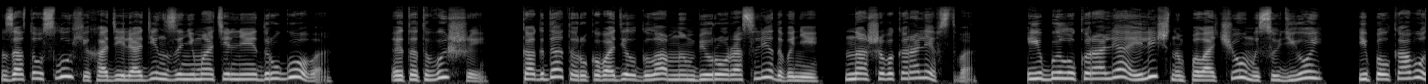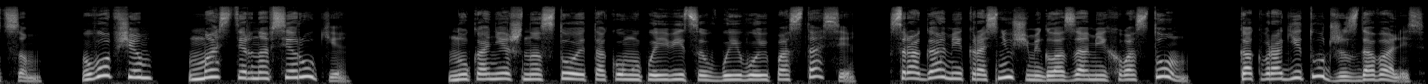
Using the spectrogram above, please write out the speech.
зато слухи ходили один занимательнее другого. Этот высший когда-то руководил главным бюро расследований нашего королевства и был у короля и личным палачом, и судьей, и полководцем. В общем, мастер на все руки. Ну, конечно, стоит такому появиться в боевой ипостаси, с рогами, краснющими глазами и хвостом, как враги тут же сдавались.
